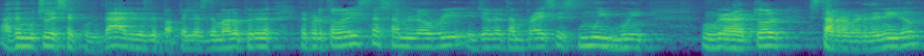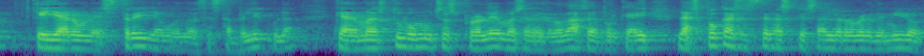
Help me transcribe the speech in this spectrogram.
hace mucho de secundarios, de papeles de malo, pero el protagonista Sam Lowry, Jonathan Price, es muy, muy, un gran actor. Está Robert De Niro, que ya era una estrella cuando hace esta película, que además tuvo muchos problemas en el rodaje, porque hay las pocas escenas que sale Robert De Niro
